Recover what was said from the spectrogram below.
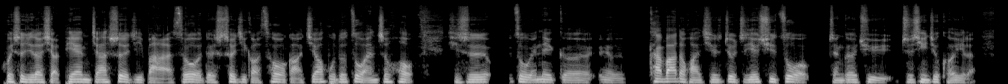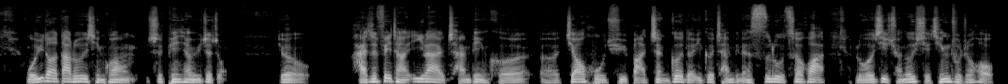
会涉及到小 PM 加设计，把所有的设计稿、策划稿、交互都做完之后，其实作为那个呃开发的话，其实就直接去做整个去执行就可以了。我遇到大多数情况是偏向于这种，就还是非常依赖产品和呃交互去把整个的一个产品的思路、策划、逻辑全都写清楚之后。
